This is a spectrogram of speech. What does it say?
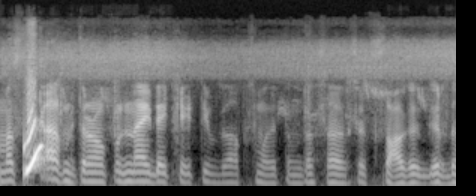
नमस्कार मित्रांनो पुन्हा एकदा के टी ब्लॉक्समध्ये तुमचं सहर्ष स्वागत करतो.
